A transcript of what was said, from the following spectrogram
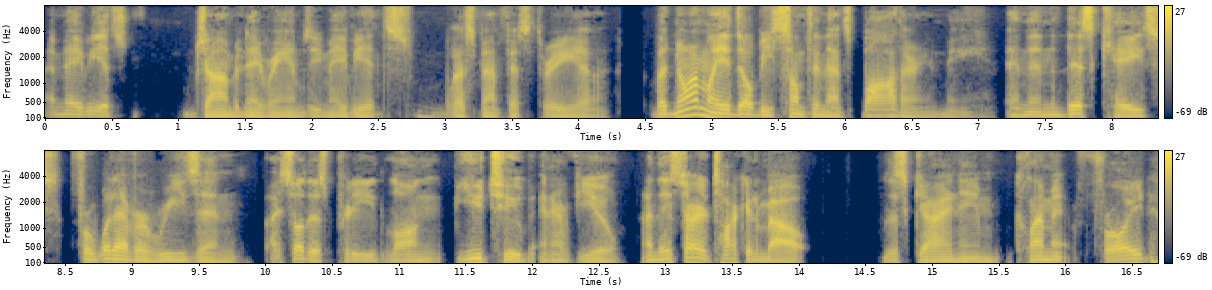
and maybe it's JonBenét ramsey maybe it's west memphis 3 uh, but normally there'll be something that's bothering me and in this case for whatever reason i saw this pretty long youtube interview and they started talking about this guy named clement freud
